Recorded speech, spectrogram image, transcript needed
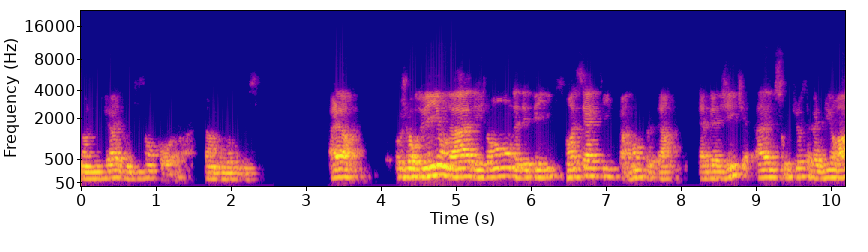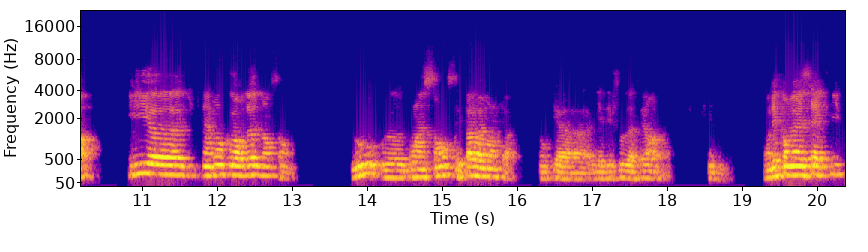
Dans le nucléaire, il faut 10 ans pour euh, faire un nouveau combustible. Alors, aujourd'hui, on a des gens, on a des pays qui sont assez actifs. Par exemple, la, Belgique a une structure qui s'appelle qui, euh, qui finalement coordonne l'ensemble. Nous, euh, pour l'instant, ce n'est pas vraiment le cas. Donc, il y, a, des choses à faire nous. On est quand même assez actif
